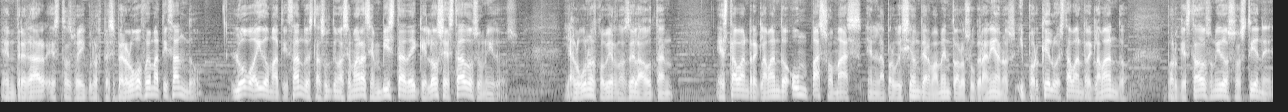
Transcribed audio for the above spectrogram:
entregar estos vehículos Pero luego fue matizando, luego ha ido matizando estas últimas semanas en vista de que los Estados Unidos y algunos gobiernos de la OTAN estaban reclamando un paso más en la provisión de armamento a los ucranianos. ¿Y por qué lo estaban reclamando? Porque Estados Unidos sostiene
